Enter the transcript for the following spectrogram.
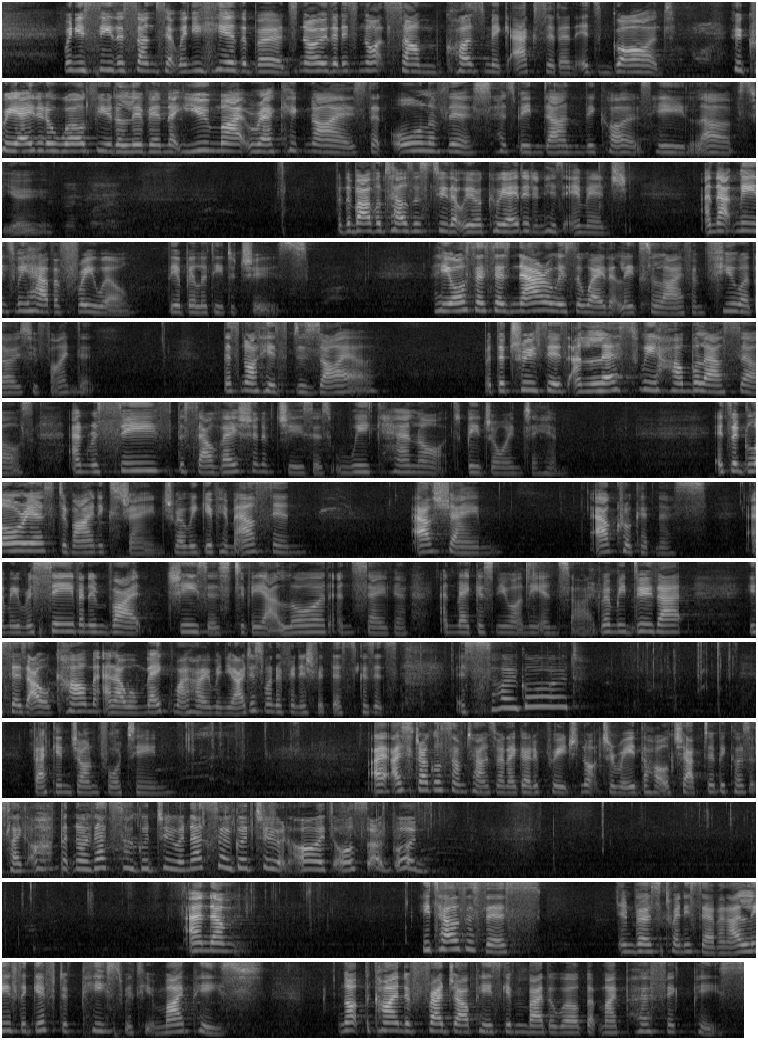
when you see the sunset, when you hear the birds, know that it's not some cosmic accident, it's God who created a world for you to live in that you might recognize that all of this has been done because He loves you. But the Bible tells us too that we were created in His image, and that means we have a free will the ability to choose. He also says, Narrow is the way that leads to life, and few are those who find it. That's not his desire. But the truth is, unless we humble ourselves and receive the salvation of Jesus, we cannot be joined to him. It's a glorious divine exchange where we give him our sin, our shame, our crookedness, and we receive and invite Jesus to be our Lord and Savior and make us new on the inside. When we do that, he says, I will come and I will make my home in you. I just want to finish with this because it's, it's so good. Back in John 14. I, I struggle sometimes when I go to preach not to read the whole chapter because it's like, oh, but no, that's so good too, and that's so good too, and oh, it's all so good. And um, he tells us this in verse 27 I leave the gift of peace with you, my peace. Not the kind of fragile peace given by the world, but my perfect peace.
